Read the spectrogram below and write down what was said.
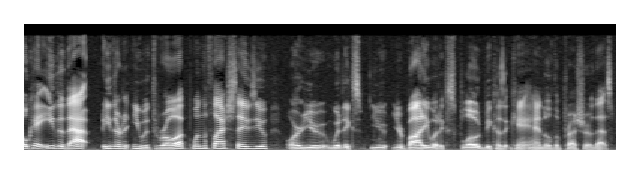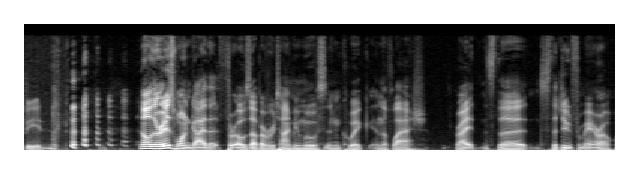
okay, either that, either you would throw up when the Flash saves you, or you would ex- you, your body would explode because it can't handle the pressure of that speed. No, there is one guy that throws up every time he moves in quick in the Flash, right? It's the it's the dude from Arrow.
